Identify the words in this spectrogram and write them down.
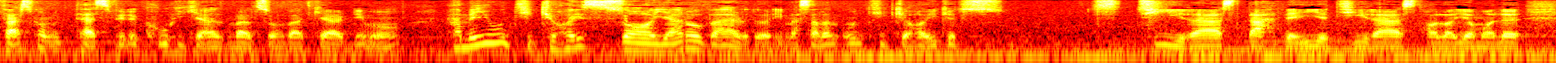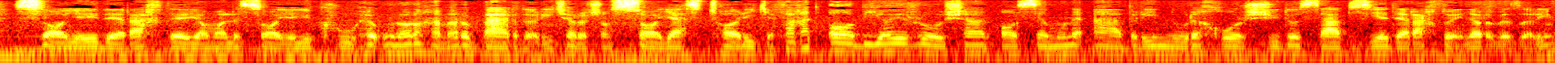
فرض کن تصویر کوهی که اول صحبت کردیم و همه اون تیکه های سایه رو ورداری مثلا اون تیکه هایی که تیر است قهوه‌ای تیر است حالا یا مال سایه درخته یا مال سایه کوه اونا رو همه رو برداری. چرا؟ چون سایه است تاریکه. فقط آبیای روشن آسمون ابری نور خورشید و سبزی درخت و اینا رو بذاریم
